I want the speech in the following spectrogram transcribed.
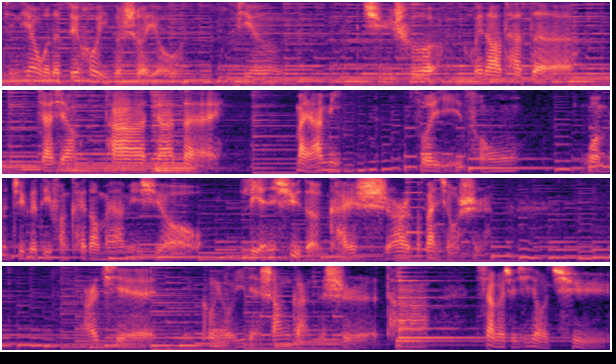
今天我的最后一个舍友已经驱车回到他的家乡，他家在。迈阿密，所以从我们这个地方开到迈阿密需要连续的开十二个半小时，而且更有一点伤感的是，他下个学期要去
